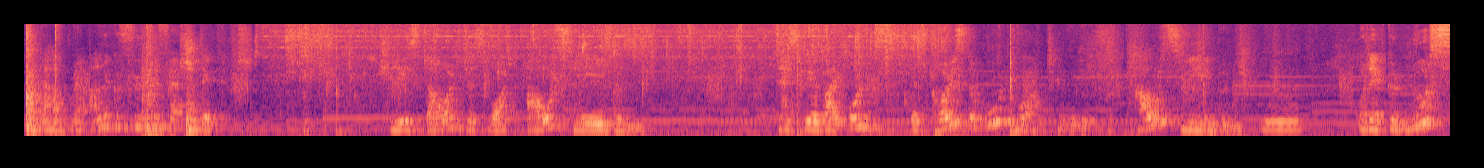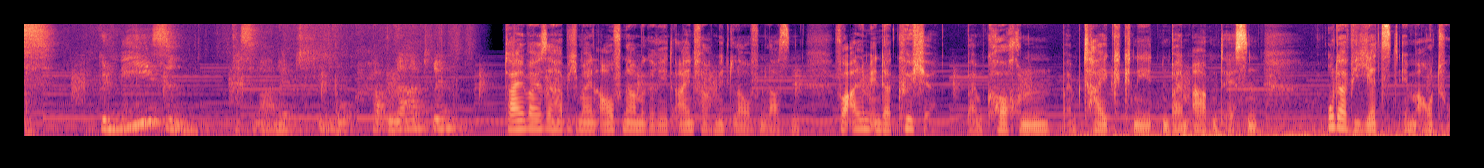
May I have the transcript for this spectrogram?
Da hat man alle Gefühle versteckt. Ich lese dauernd das Wort ausleben. Das wäre bei uns das größte Unwort gewesen. Ausleben. Mhm. Oder Genuss genießen, das war nicht im Vokabular drin. Teilweise habe ich mein Aufnahmegerät einfach mitlaufen lassen, vor allem in der Küche, beim Kochen, beim Teigkneten, beim Abendessen oder wie jetzt im Auto.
